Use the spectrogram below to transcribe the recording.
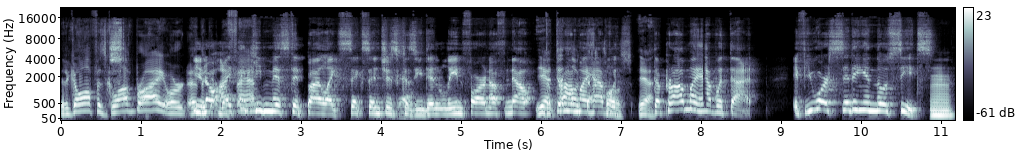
Did it go off his glove, Bry? Or uh, you the- know, the I fan? think he missed it by like six inches because he didn't lean far enough. Now, Yeah, the didn't problem look I that have close. with Yeah. the problem I have with that, if you are sitting in those seats, Mm.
